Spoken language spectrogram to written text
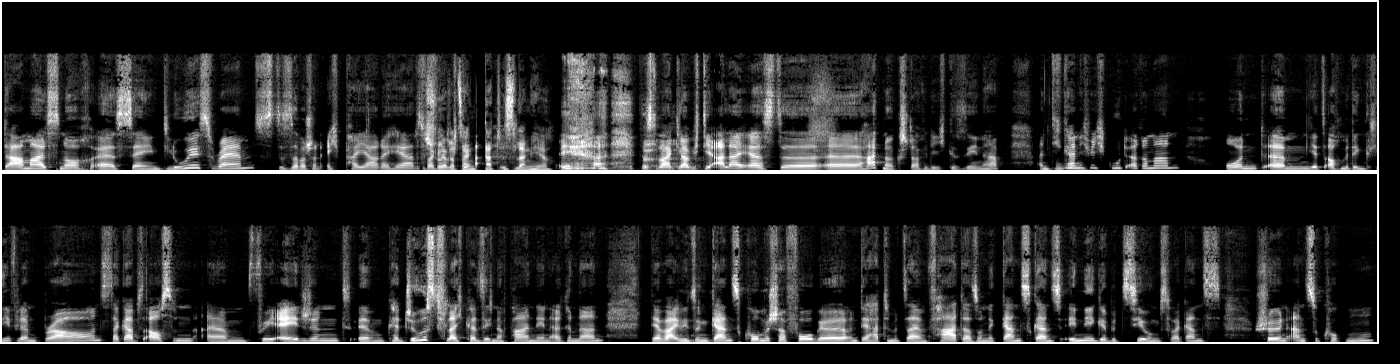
damals noch äh, St. Louis Rams, das ist aber schon echt paar Jahre her. Das ich war, glaube ich, sagen, das ist lang her. ja, das war, glaube ich, die allererste äh, Hard Knocks Staffel, die ich gesehen habe. An die oh. kann ich mich gut erinnern. Und ähm, jetzt auch mit den Cleveland Browns, da gab es auch so einen ähm, Free Agent, ähm, Kajust, vielleicht können sich noch paar an den erinnern. Der war irgendwie so ein ganz komischer Vogel und der hatte mit seinem Vater so eine ganz, ganz innige Beziehung. Es war ganz schön anzugucken.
